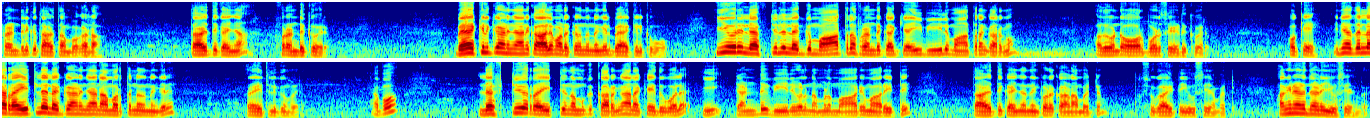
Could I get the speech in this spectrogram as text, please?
ഫ്രണ്ടിലേക്ക് താഴ്ത്താൻ പോകും കേട്ടോ. താഴ്ത്തി കഴിഞ്ഞാൽ ഫ്രണ്ടിലേക്ക് വരും. ബാക്കിലേക്കാണ് ഞാൻ കാൽ മടക്കണമെന്നുണ്ടെങ്കിൽ ബാക്കിലേക്ക് പോകും. ഈ ഒരു ലെഫ്റ്റിലെ ലെഗ് മാത്രം ഫ്രണ്ടിലേക്കാക്കിയാൽ ഈ വീൽ മാത്രം കറങ്ങും. അതുകൊണ്ട് ഓവർബോർഡ് സൈഡിലേക്ക് വരും. ഓക്കെ ഇനി അതല്ല റൈറ്റിലെ ലെഗാണ് ഞാൻ അമർത്തണമെന്നുണ്ടെങ്കിൽ റൈറ്റിലേക്കും വരും. അപ്പോൾ ലെഫ്റ്റ് റൈറ്റ് നമുക്ക് കറങ്ങാനൊക്കെ ഇതുപോലെ ഈ രണ്ട് വീലുകൾ നമ്മൾ മാറി മാറിയിട്ട് താഴ്ത്തി കഴിഞ്ഞാൽ നിങ്ങൾക്ക് ഇവിടെ കാണാൻ പറ്റും. സുഖമായിട്ട് യൂസ് ചെയ്യാൻ പറ്റും. അങ്ങനെയാണ് ഇതാണ് യൂസ് ചെയ്യുന്നത്.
